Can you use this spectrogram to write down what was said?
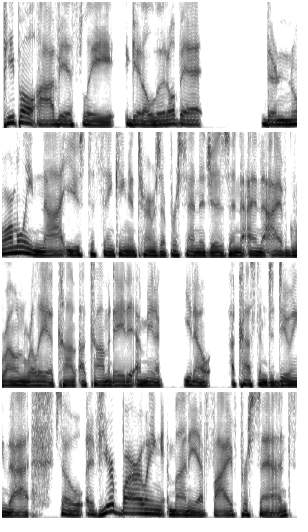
people obviously get a little bit they're normally not used to thinking in terms of percentages. And and I've grown really accom- accommodated I mean a, you know accustomed to doing that. So if you're borrowing money at 5%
